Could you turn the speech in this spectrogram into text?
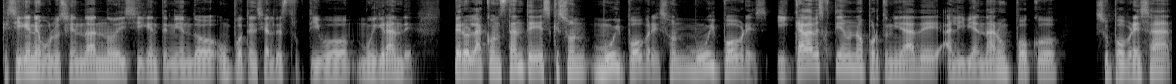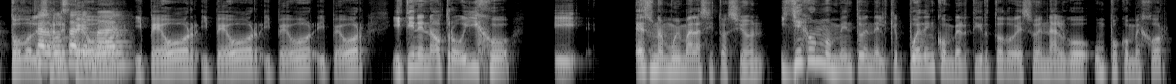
que siguen evolucionando y siguen teniendo un potencial destructivo muy grande. Pero la constante es que son muy pobres, son muy pobres. Y cada vez que tienen una oportunidad de alivianar un poco su pobreza, todo les sale, peor y peor y peor y peor y peor. Y tienen otro hijo y es una muy mala situación. Y llega un momento en el que pueden convertir todo eso en algo un poco mejor.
